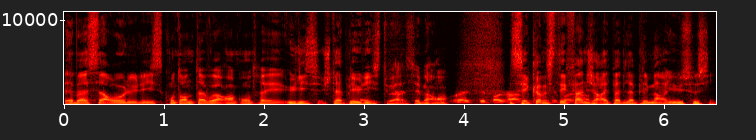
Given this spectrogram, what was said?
Eh ben, ça roule, Ulysse, content de t'avoir rencontré. Ulysse, je t'ai appelé Ulysse, tu vois, c'est marrant. Ouais, c'est pas grave. C'est comme Stéphane, j'arrête pas de l'appeler Marius aussi.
